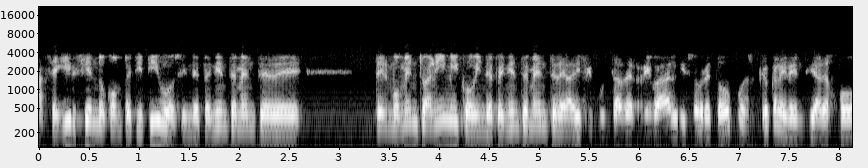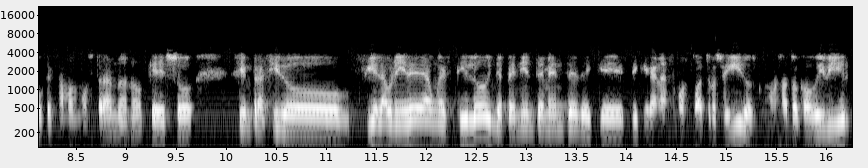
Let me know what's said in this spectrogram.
a seguir siendo competitivos independientemente de, del momento anímico, independientemente de la dificultad del rival y sobre todo, pues creo que la identidad de juego que estamos mostrando, ¿no? Que eso siempre ha sido fiel a una idea, a un estilo, independientemente de que, de que ganásemos cuatro seguidos, como nos ha tocado vivir,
